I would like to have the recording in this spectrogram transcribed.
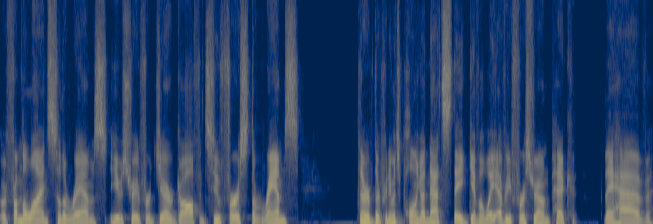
or from the Lions to the Rams. He was traded for Jared Goff and two first. The Rams, they're they're pretty much pulling on nets. They give away every first round pick they have.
